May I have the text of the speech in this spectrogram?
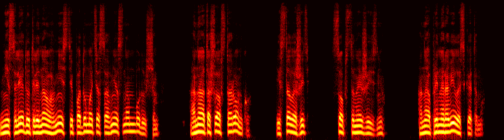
не следует ли нам вместе подумать о совместном будущем. Она отошла в сторонку и стала жить собственной жизнью. Она приноровилась к этому,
